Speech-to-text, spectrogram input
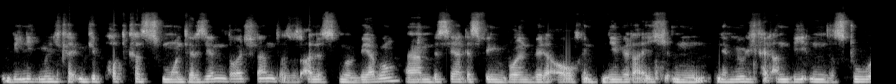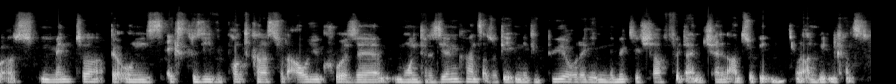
wenig Möglichkeiten gibt, Podcasts zu monetarisieren in Deutschland. Also ist alles nur Werbung. Ähm, bisher deswegen wollen wir da auch in dem Bereich eine Möglichkeit anbieten, dass du als Mentor bei uns exklusive Podcasts oder Audiokurse monetarisieren kannst, also gegen eine Gebühr oder gegen eine Mitgliedschaft für deinen Channel anzubieten oder anbieten kannst.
